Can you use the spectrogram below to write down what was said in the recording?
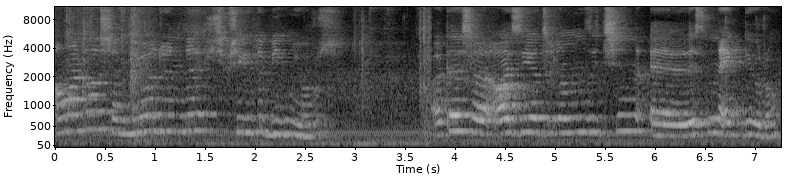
Ama arkadaşlar niye öldüğünü de hiçbir şekilde bilmiyoruz. Arkadaşlar Isaac'i hatırlamanız için e, resmini ekliyorum.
